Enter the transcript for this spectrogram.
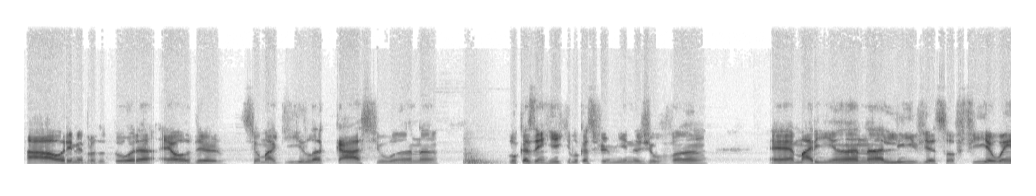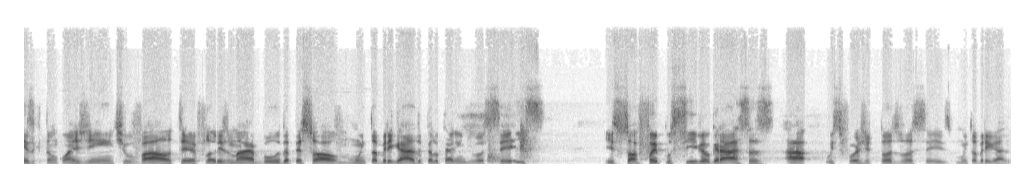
a Aure, minha produtora, Elder, Seu Maguila, Cássio, Ana, Lucas Henrique, Lucas Firmino, Gilvan, é, Mariana, Lívia, Sofia, o Enzo que estão com a gente, o Walter, Florismar, Buda. Pessoal, muito obrigado pelo carinho de vocês. Isso só foi possível graças ao esforço de todos vocês. Muito obrigado.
